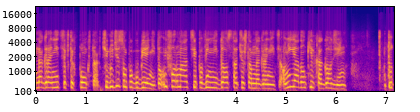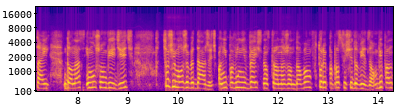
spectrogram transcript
na granicy w tych punktach. Ci ludzie są pogubieni, tą informację powinni dostać już tam na granicy. Oni jadą kilka godzin tutaj do nas i muszą wiedzieć, co się może wydarzyć. Oni powinni wejść na stronę rządową, w której po prostu się dowiedzą. Wie pan,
